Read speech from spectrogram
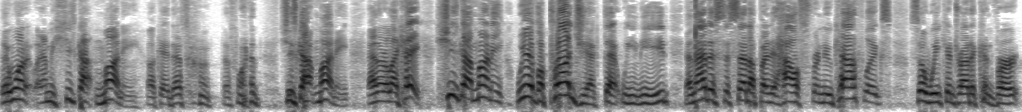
they want I mean, she's got money. Okay. That's, that's one, she's got money. And they're like, hey, she's got money. We have a project that we need, and that is to set up a house for new Catholics so we can try to convert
